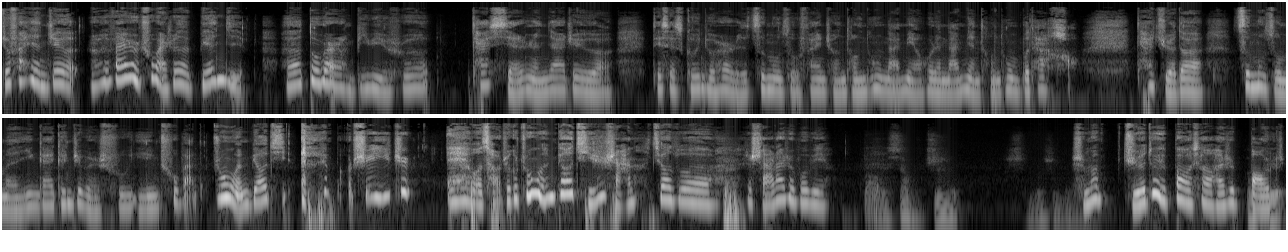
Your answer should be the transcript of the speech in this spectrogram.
就发现这个，然后就发现是出版社的编辑还在豆瓣上比比说，他嫌人家这个 this is going to hurt 的字幕组翻译成疼痛难免或者难免疼痛不太好，他觉得字幕组们应该跟这本书已经出版的中文标题 保持一致。哎，我操，这个中文标题是啥呢？叫做是啥来着？波比？爆笑之。什么绝对爆笑还是保绝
